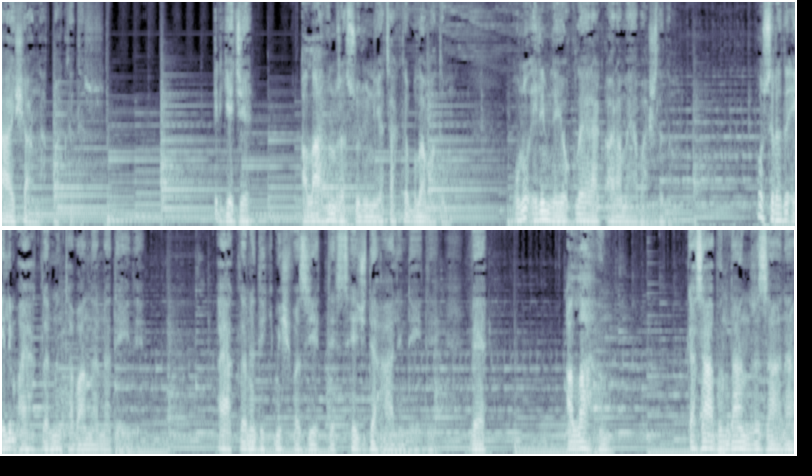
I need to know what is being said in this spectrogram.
Ayşe anlatmaktadır. Bir gece Allah'ın Resulünü yatakta bulamadım. Onu elimle yoklayarak aramaya başladım. O sırada elim ayaklarının tabanlarına değdi. Ayaklarını dikmiş vaziyette secde halindeydi ve Allah'ım gazabından rızana,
